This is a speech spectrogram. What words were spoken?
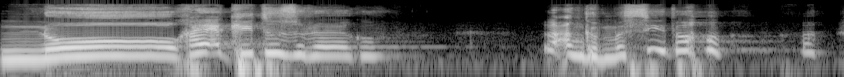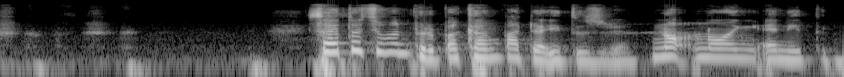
No, kayak gitu saudaraku. Lah gemes itu. Saya tuh cuma berpegang pada itu sudah. Not knowing anything.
